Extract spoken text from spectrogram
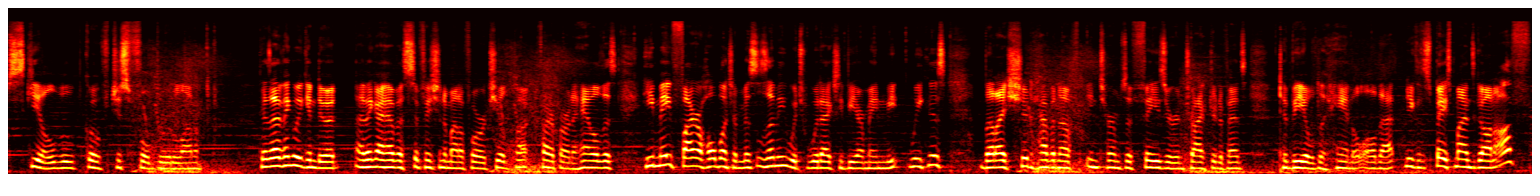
skill, we'll go just full brutal on him. Because I think we can do it. I think I have a sufficient amount of forward shield firepower to handle this. He may fire a whole bunch of missiles at me, which would actually be our main weakness, but I should have enough in terms of phaser and tractor defense to be able to handle all that. Nuclear space mine's gone off.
